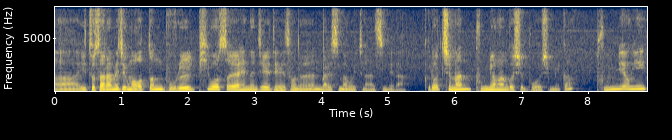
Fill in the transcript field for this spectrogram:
아, 이 두 사람이 지금 어떤 불을 피웠어야 했는지에 대해서는 말씀하고 있지는 않습니다. 그렇지만 분명한 것이 무엇입니까? 분명히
